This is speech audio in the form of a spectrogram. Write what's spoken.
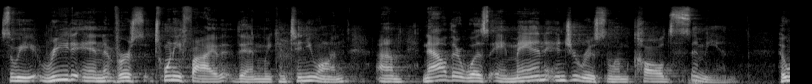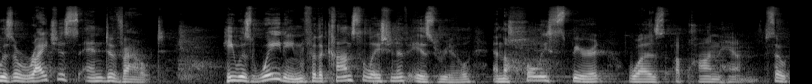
So we read in verse 25, then we continue on. Um, now there was a man in Jerusalem called Simeon, who was a righteous and devout. He was waiting for the consolation of Israel, and the Holy Spirit was upon him. So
